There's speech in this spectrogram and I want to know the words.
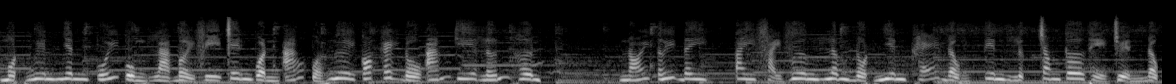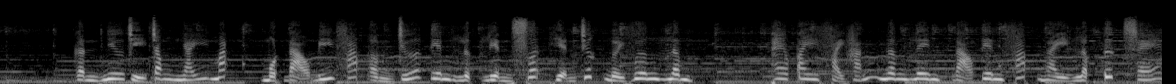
Một nguyên nhân cuối cùng là bởi vì trên quần áo của ngươi có cái đồ án kia lớn hơn. Nói tới đây, tay phải Vương Lâm đột nhiên khẽ động tiên lực trong cơ thể chuyển động. Gần như chỉ trong nháy mắt, một đạo bí pháp ẩn chứa tiên lực liền xuất hiện trước người Vương Lâm. Theo tay phải hắn nâng lên, đạo tiên pháp này lập tức xé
